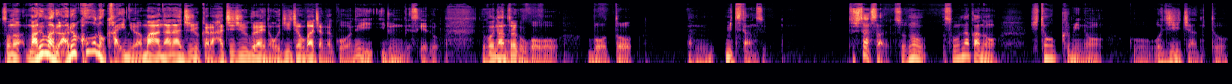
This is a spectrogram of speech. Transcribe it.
その、〇〇アルコーの会には、まあ、70から80ぐらいのおじいちゃんおばあちゃんがこうね、いるんですけど、これなんとなくこう、ぼーっと、あの、見てたんですよ。そしたらさ、その、その中の一組の、こう、おじいちゃんと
